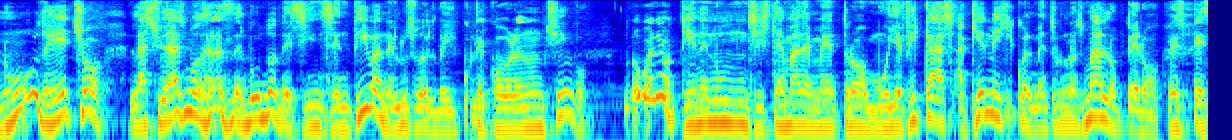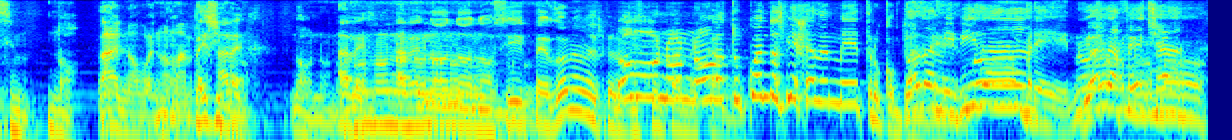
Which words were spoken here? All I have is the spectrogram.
no, de hecho, las ciudades modernas del mundo desincentivan el uso del vehículo. Te cobran un chingo. No, bueno, tienen un sistema de metro muy eficaz. Aquí en México el metro no es malo, pero Es pésimo. no. Ay, no, bueno, mames. Pésimo. A ver. no, no, no, A ver, no, no, a ver, no, no, no, sí, perdóname, pero No, no, no. ¿tú cuándo has viajado en metro, compadre? Toda mi vida. No, hombre, no. Yo a la no, fecha. no.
